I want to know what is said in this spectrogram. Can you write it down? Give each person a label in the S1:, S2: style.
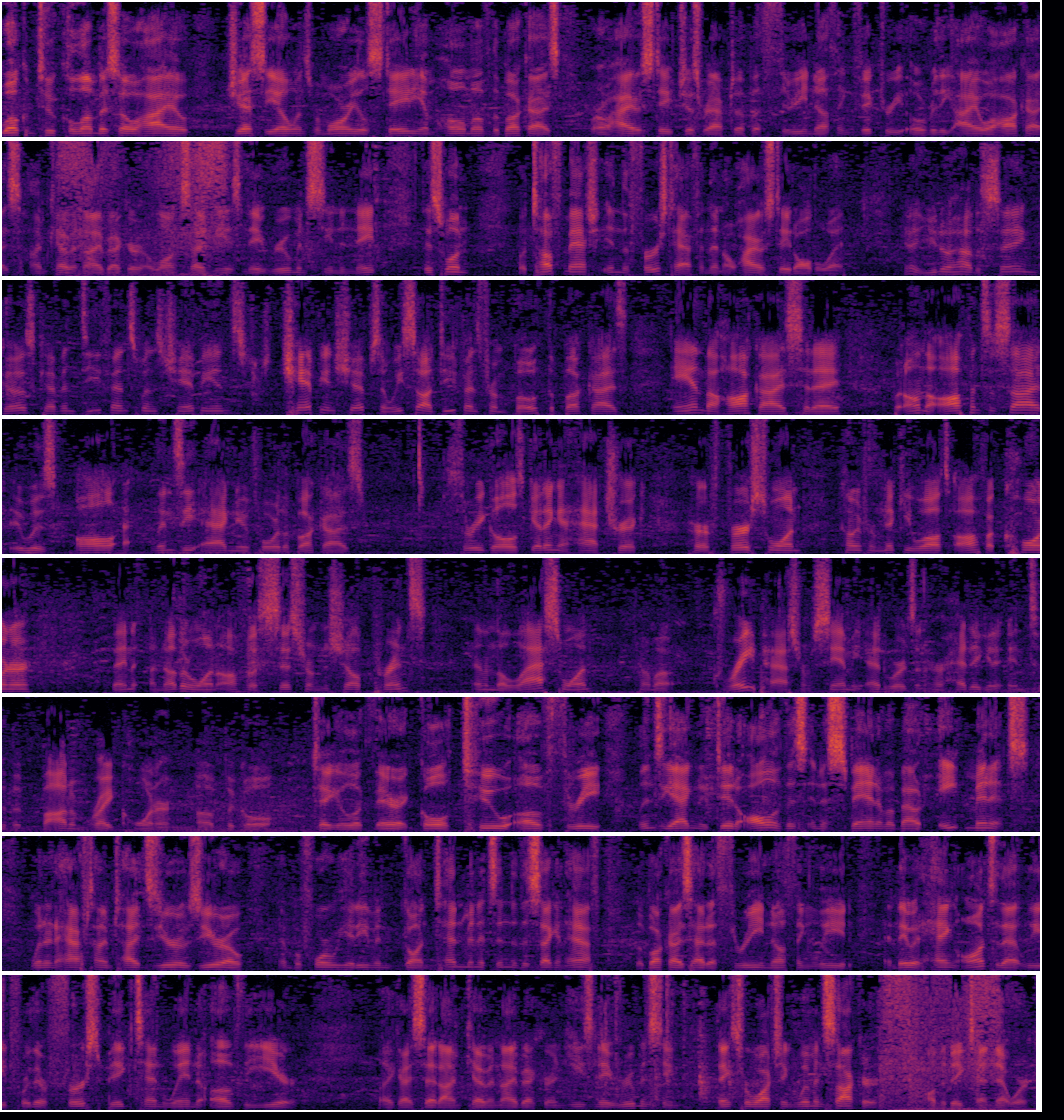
S1: Welcome to Columbus, Ohio, Jesse Owens Memorial Stadium, home of the Buckeyes, where Ohio State just wrapped up a 3 0 victory over the Iowa Hawkeyes. I'm Kevin Nybecker. Alongside me is Nate Rubenstein. And Nate, this one, a tough match in the first half, and then Ohio State all the way.
S2: Yeah, you know how the saying goes, Kevin. Defense wins champions championships, and we saw defense from both the Buckeyes and the Hawkeyes today. But on the offensive side, it was all Lindsay Agnew for the Buckeyes. Three goals, getting a hat trick. Her first one coming from Nikki Waltz off a corner. Then another one off of assist from Michelle Prince. And then the last one from a great pass from Sammy Edwards and her heading it into the bottom right corner of the goal.
S1: Take a look there at goal two of three. Lindsay Agnew did all of this in a span of about eight minutes. Went into halftime tied 0 0. And before we had even gone 10 minutes into the second half, the Buckeyes had a 3 0 lead. And they would hang on to that lead for their first Big Ten win of the year. Like I said, I'm Kevin Nybecker, and he's Nate Rubenstein. Thanks for watching women's soccer on the Big Ten Network.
